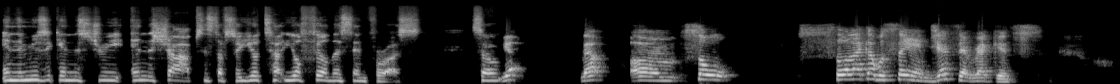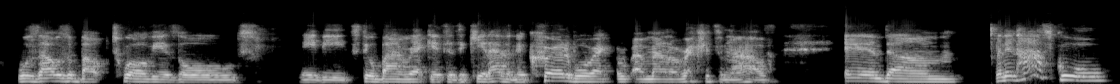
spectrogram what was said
in the music industry, in the shops and stuff. So you'll tell, you'll fill this in for us. So yeah, now, um, so, so like I was saying, Jet Set Records was I was about 12 years old, maybe still buying records as a kid. I have an incredible rec- amount of records in my house. And um, and in high school,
